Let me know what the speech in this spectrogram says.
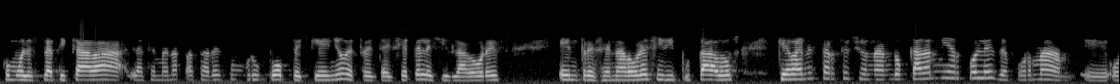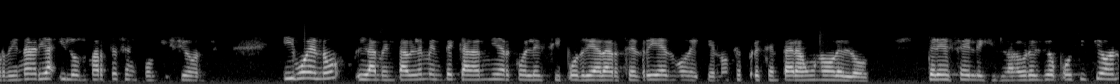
Como les platicaba la semana pasada, es un grupo pequeño de 37 legisladores entre senadores y diputados que van a estar sesionando cada miércoles de forma eh, ordinaria y los martes en comisiones. Y bueno, lamentablemente cada miércoles sí podría darse el riesgo de que no se presentara uno de los 13 legisladores de oposición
